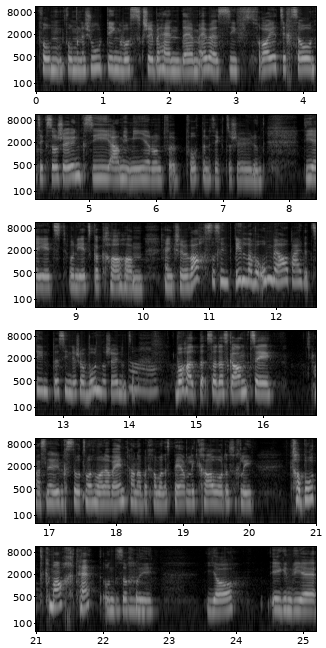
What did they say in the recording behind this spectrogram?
vom, von einem Shooting, wo sie geschrieben haben, ähm, eben, sie freuen sich so und es so schön, gewesen, auch mit mir und die Fotos sind so schön. Und die, jetzt, die ich jetzt gerade hatte, haben geschrieben, was, das sind Bilder, die unbearbeitet sind, das sind ja schon wunderschön und so. Oh. Wo halt so das Ganze, ich weiß nicht, ob ich es dort mal erwähnt habe, aber ich habe mal ein Pärchen gehabt, das ein bisschen kaputt gemacht hat und so ein mhm. bisschen, ja, irgendwie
